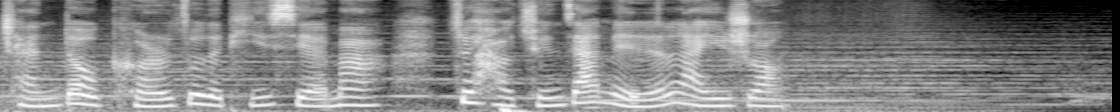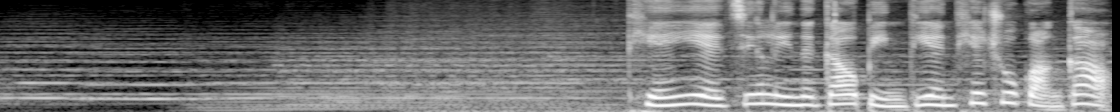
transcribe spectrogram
蚕豆壳儿做的皮鞋嘛，最好全家每人来一双。田野精灵的糕饼店贴出广告：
